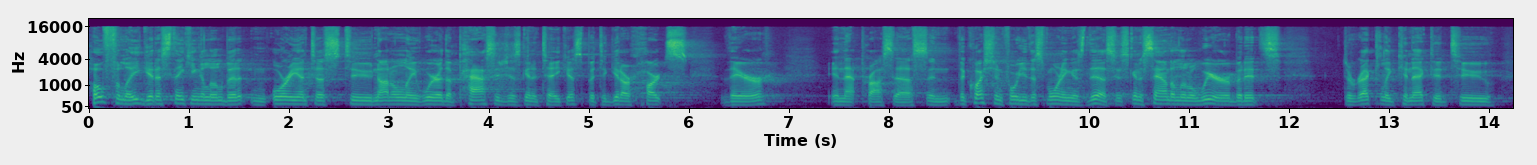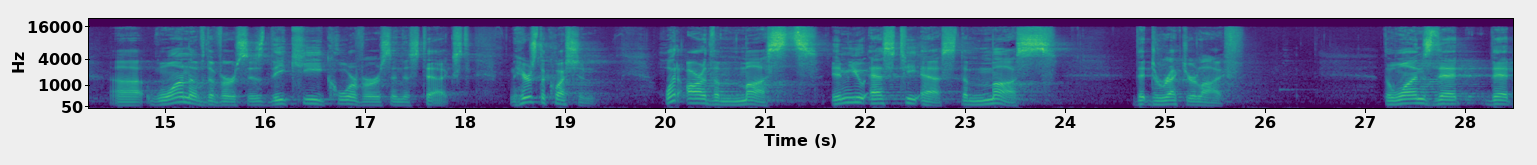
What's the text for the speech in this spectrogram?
hopefully get us thinking a little bit and orient us to not only where the passage is going to take us, but to get our hearts there in that process. And the question for you this morning is this it's going to sound a little weird, but it's directly connected to uh, one of the verses, the key core verse in this text. And here's the question What are the musts, M U S T S, the musts that direct your life? The ones that, that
